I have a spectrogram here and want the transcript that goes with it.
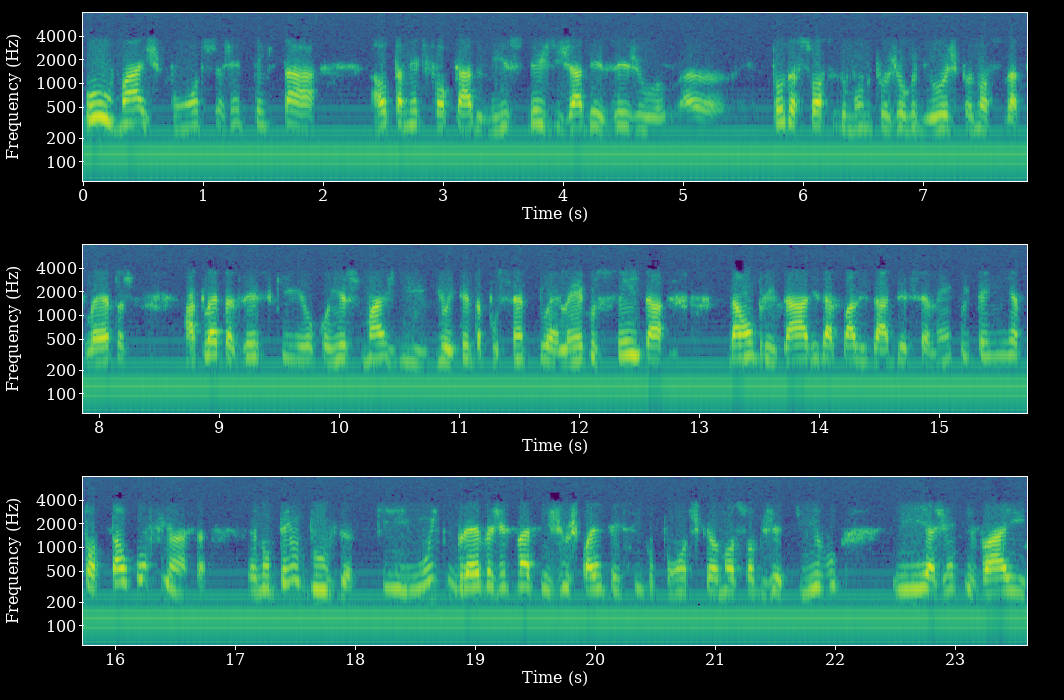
ou mais pontos. A gente tem que estar altamente focado nisso. Desde já desejo uh, toda a sorte do mundo para o jogo de hoje, para os nossos atletas. Atletas esses que eu conheço mais de, de 80% do elenco, sei da, da hombridade e da qualidade desse elenco e tenho minha total confiança. Eu não tenho dúvida que muito em breve a gente vai atingir os 45 pontos, que é o nosso objetivo, e a gente vai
